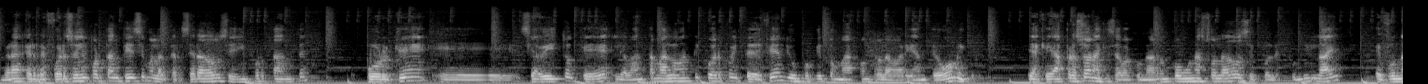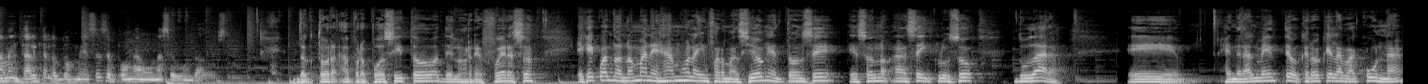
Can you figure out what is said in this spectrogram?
¿verdad? El refuerzo es importantísimo, la tercera dosis es importante porque eh, se ha visto que levanta más los anticuerpos y te defiende un poquito más contra la variante Omicron. Y aquellas personas que se vacunaron con una sola dosis por el Sputnik Light, es fundamental que a los dos meses se pongan una segunda dosis. Doctor, a propósito de los refuerzos, es que cuando no manejamos la información, entonces eso nos hace incluso dudar. Eh, generalmente, o creo que la vacuna,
